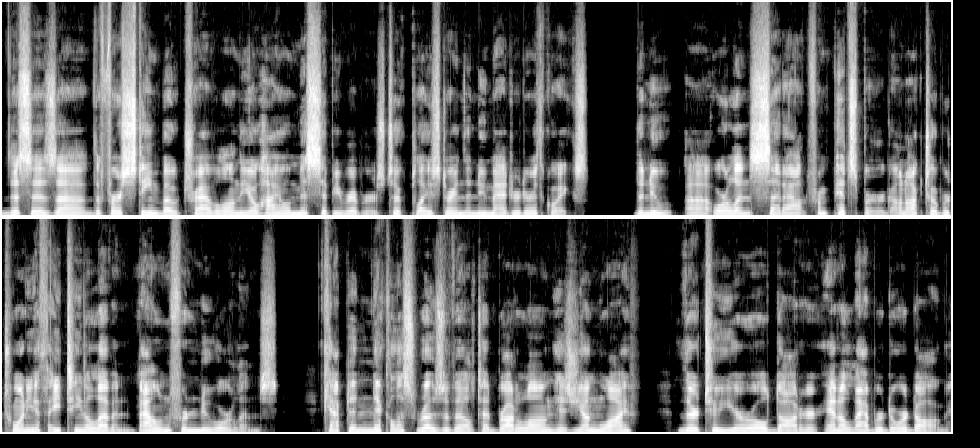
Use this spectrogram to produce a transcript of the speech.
This is uh, the first steamboat travel on the Ohio and Mississippi rivers took place during the New Madrid earthquakes. The New uh, Orleans set out from Pittsburgh on October 20th, 1811, bound for New Orleans. Captain Nicholas Roosevelt had brought along his young wife, their two year old daughter, and a Labrador dog.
